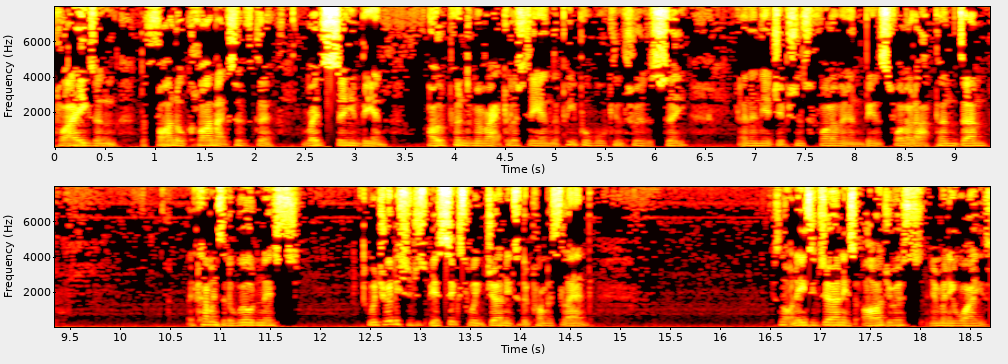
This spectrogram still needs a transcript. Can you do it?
plagues, and the final climax of the Red Sea being opened miraculously, and the people walking through the sea, and then the Egyptians following and being swallowed up. And um, they come into the wilderness, which really should just be a six week journey to the promised land. It's not an easy journey, it's arduous in many ways,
